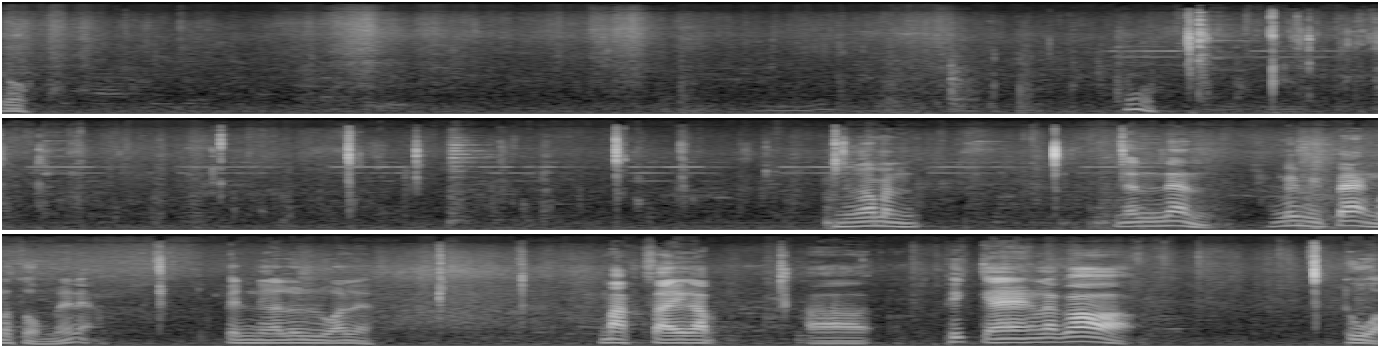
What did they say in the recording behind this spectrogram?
ดู อืม เนื้อมัน แน่นๆ ไม่มีแป้งผสมเลยเนี่ย เป็นเนื้อล้วนๆเลย หมักใส่กับพริกแกงแล้วก็ถั่ว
